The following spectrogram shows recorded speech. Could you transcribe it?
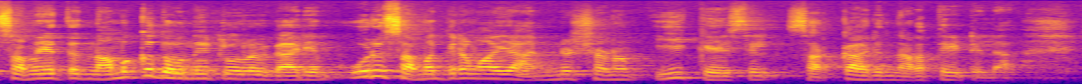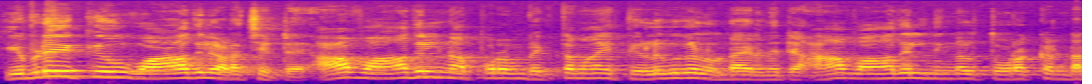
സമയത്ത് നമുക്ക് തോന്നിയിട്ടുള്ള ഒരു കാര്യം ഒരു സമഗ്രമായ അന്വേഷണം ഈ കേസിൽ സർക്കാർ നടത്തിയിട്ടില്ല. എവിടെയൊക്കെയോ വാതിൽ അടച്ചിട്ട് ആ വാതിലിനപ്പുറം വ്യക്തമായ തെളിവുകൾ ഉണ്ടായിരുന്നിട്ട് ആ വാതിൽ നിങ്ങൾ തുറക്കണ്ട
